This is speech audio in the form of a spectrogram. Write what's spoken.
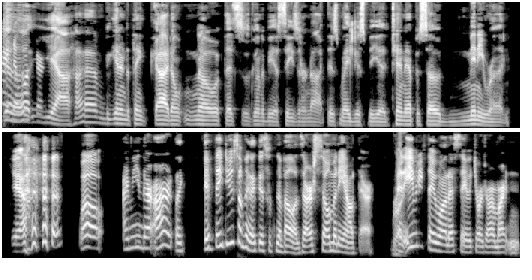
trying to wonder. Yeah, I'm beginning to think I don't know if this is going to be a season or not. This may just be a 10 episode mini run. Yeah. well, I mean, there are like, if they do something like this with novellas, there are so many out there. Right. And even if they want to stay with George R. R. Martin,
